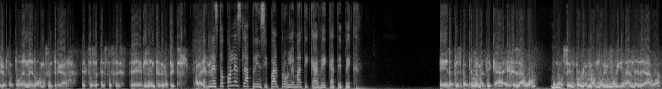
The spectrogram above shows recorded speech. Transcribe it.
y ahorita todo enero vamos a entregar estos estos este, lentes gratuitos. Ernesto, ¿cuál es la principal problemática de Catepec? Eh, la principal problemática es el agua. Tenemos un problema muy muy grande de agua,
